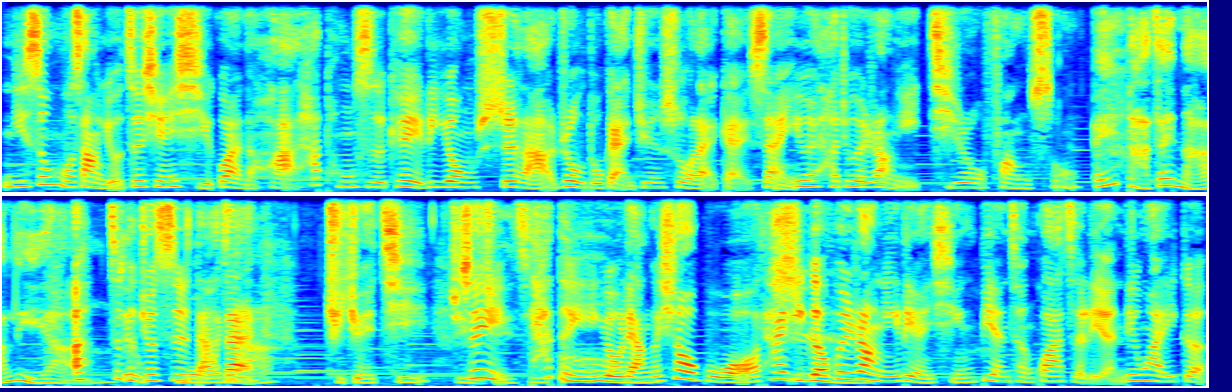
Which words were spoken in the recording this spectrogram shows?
你生活上有这些习惯的话，它同时可以利用施打肉毒杆菌素来改善，因为它就会让你肌肉放松。哎，打在哪里呀？啊，啊，这个就是打在。咀嚼肌，所以它等于有两个效果，哦，它一个会让你脸型变成瓜子脸，另外一个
